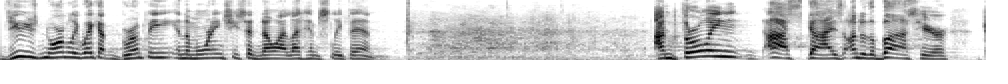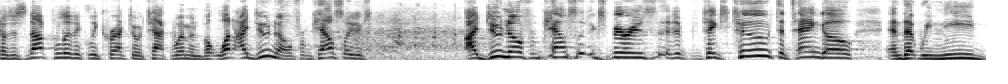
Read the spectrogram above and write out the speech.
Do you normally wake up grumpy in the morning? She said, No, I let him sleep in. I'm throwing us guys under the bus here because it's not politically correct to attack women, but what I do know from counseling. I do know from counseling experience that it takes two to tango and that we need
